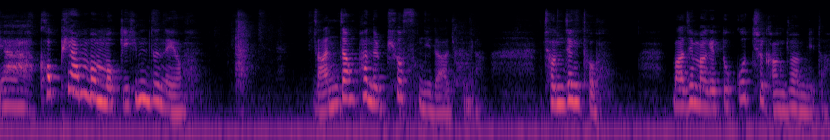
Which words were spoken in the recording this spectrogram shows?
야, 커피 한 번 먹기 힘드네요. 난장판을 피웠습니다, 아주 그냥. 전쟁터. 마지막에 또 꽃을 강조합니다.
